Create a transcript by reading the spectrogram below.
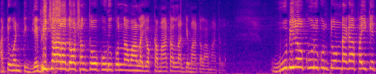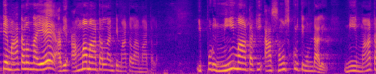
అటువంటి వ్యభిచార దోషంతో కూడుకున్న వాళ్ళ యొక్క మాటలు లాంటి మాటలు ఆ మాటలు. ఊబిలో కూరుకుంటూ ఉండగా పైకెత్తే మాటలున్నాయే అవి అమ్మ మాటలు లాంటి మాటలు ఆ మాటలు. ఇప్పుడు నీ మాటకి ఆ సంస్కృతి ఉండాలి. నీ మాట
